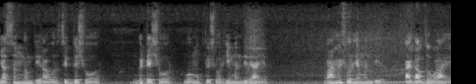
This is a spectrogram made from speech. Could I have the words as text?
या संगम तीरावर सिद्धेश्वर घटेश्वर व मुक्तेश्वर ही मंदिरे आहेत. रामेश्वर हे मंदिर कायगावजवळ आहे.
